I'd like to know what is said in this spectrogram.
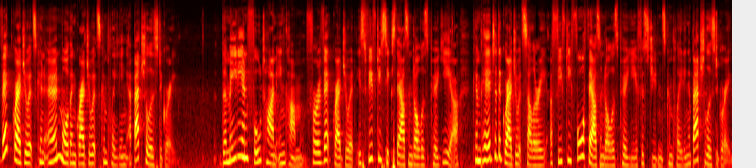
VET graduates can earn more than graduates completing a bachelor's degree. The median full-time income for a VET graduate is $56,000 per year compared to the graduate salary of $54,000 per year for students completing a bachelor's degree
